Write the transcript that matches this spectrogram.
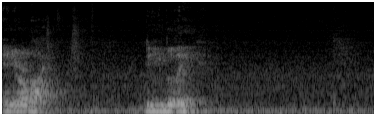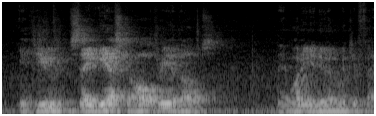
in your life? Do you believe? If you say yes to all three of those, then what are you doing with your faith?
